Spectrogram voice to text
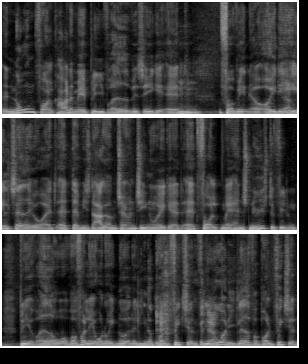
øh, nogle folk har det med at blive vrede, hvis ikke at mm-hmm. forvente, og i det ja. hele taget jo, at, at da vi snakker om Tarantino, ikke, at, at folk med hans nyeste film bliver vrede over, hvorfor laver du ikke noget, der ligner Pulp. Fiction, fordi Ja. nu er de glade for Pulp Fiction.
